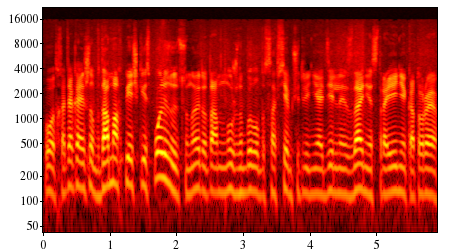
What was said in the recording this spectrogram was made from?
Вот, хотя, конечно, в домах печки используются, но это там нужно было бы совсем чуть ли не отдельное здание, строение, которое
